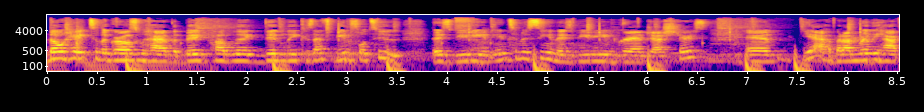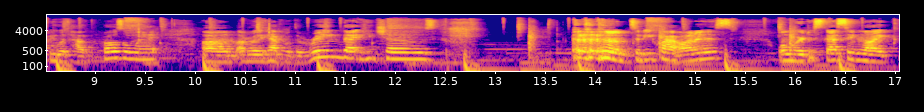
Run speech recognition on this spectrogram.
No hate to the girls who had the big public diddly, because that's beautiful too. There's beauty in intimacy and there's beauty in grand gestures. And yeah, but I'm really happy with how the proposal went. Um, I'm really happy with the ring that he chose. to be quite honest, when we're discussing like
